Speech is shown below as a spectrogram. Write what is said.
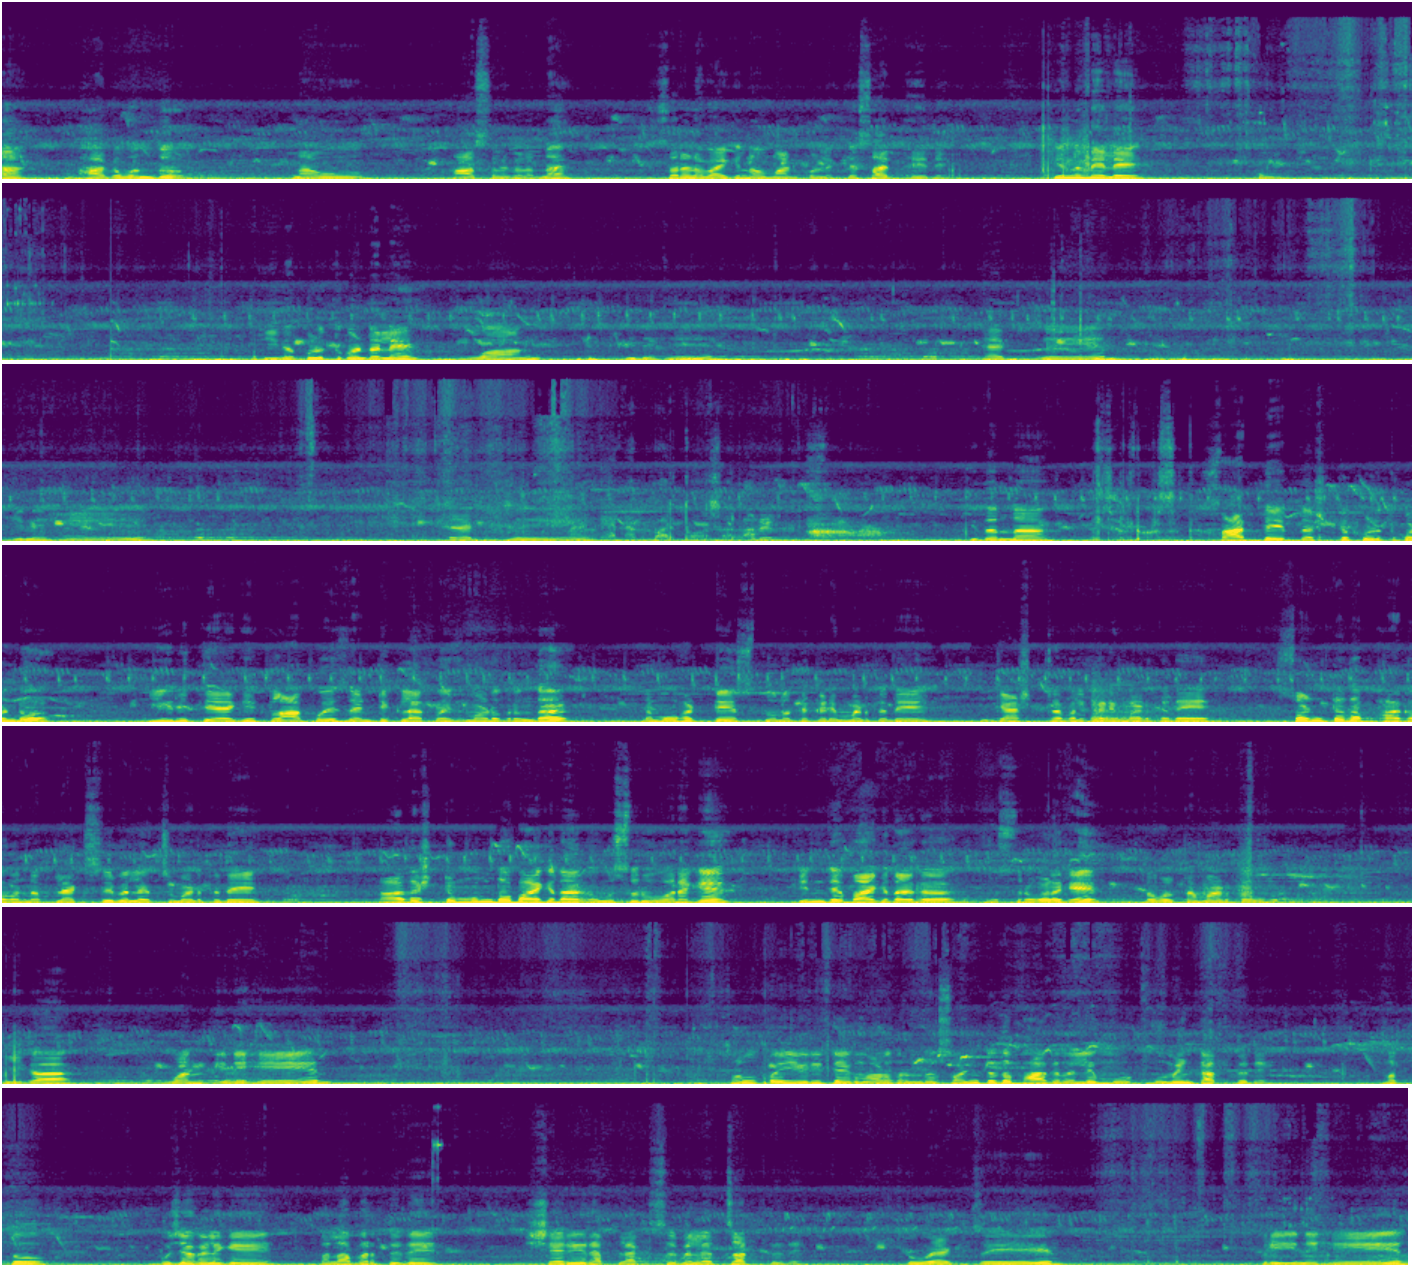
ಭಾಗ ಒಂದು ನಾವು ಆಸನಗಳನ್ನು ಸರಳವಾಗಿ ನಾವು ಮಾಡಿಕೊಳ್ಳೋಕ್ಕೆ ಸಾಧ್ಯ ಇದೆ. ಇನ್ನು ಮೇಲೆ ಈಗ ಕುಳಿತುಕೊಂಡಲ್ಲೇ one inhale exhale inhale exhale ಇದನ್ನು ಸಾಧ್ಯ ಇದ್ದಷ್ಟು ಕುಳಿತುಕೊಂಡು ಈ ರೀತಿಯಾಗಿ ಕ್ಲಾಕ್ ವೈಸ್ ಆ್ಯಂಟಿ ಕ್ಲಾಕ್ ವೈಸ್ ಮಾಡೋದ್ರಿಂದ ನಮ್ಮ ಹೊಟ್ಟೆ ಸ್ಥೂಲತೆ ಕಡಿಮೆ ಮಾಡ್ತದೆ ಗ್ಯಾಸ್ಟ್ರಬಲ್ ಕಡಿಮೆ ಮಾಡ್ತದೆ, ಸೊಂಟದ ಭಾಗವನ್ನು ಫ್ಲೆಕ್ಸಿಬಲ್ ಹೆಚ್ಚು ಮಾಡ್ತದೆ. ಆದಷ್ಟು ಮುಂದೆ ಬಾಗಿದಾಗ ಉಸಿರು ಹೊರಗೆ, ಹಿಂದೆ ಬಾಗಿದಾಗ ಉಸಿರು ಒಳಗೆ ತಗೊಳ್ತಾ ಮಾಡ್ತಾ ಹೋಗೋದು. ಈಗ ಒನ್ ಇನ್ಹೇಲ್ ಸ್ವಲ್ಪ ಈ ರೀತಿಯಾಗಿ ಮಾಡೋದ್ರಿಂದ ಸೊಂಟದ ಭಾಗದಲ್ಲಿ ಮೂಮೆಂಟ್ ಆಗ್ತದೆ. ಮತ್ತು ಭುಜಗಳಿಗೆ ಬಲ ಬರ್ತದೆ, ಶರೀರ ಫ್ಲೆಕ್ಸಿಬಲ್ ಹೆಚ್ಚಾಗ್ತದೆ. ಟು ಎಕ್ಸೇಲ್ ತ್ರೀ ಇನ್ಹೇಲ್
